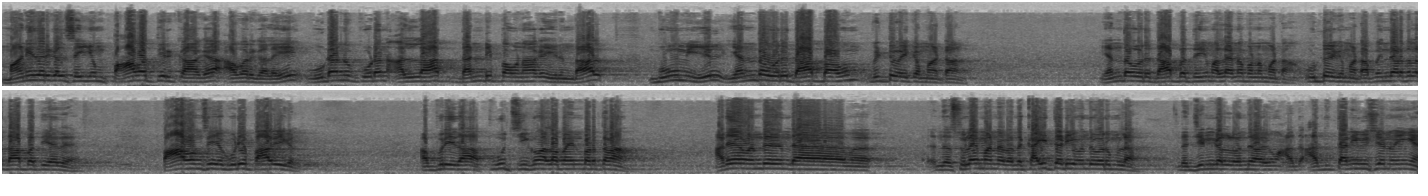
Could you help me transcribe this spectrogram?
மனிதர்கள் செய்யும் பாவத்திற்காக அவர்களை உடனுக்குடன் அல்லாஹ் தண்டிப்பவனாக இருந்தால் பூமியில் எந்த ஒரு தாப்பாவும் விட்டு வைக்க மாட்டான். எந்த ஒரு தாபத்தையும் அல்ல என்ன பண்ண மாட்டான்? விட்டு வைக்க மாட்டான். அப்ப இந்த இடத்துல தாபத்து எது? பாவம் செய்யக்கூடிய பாவிகள். அப்படிதா பூச்சிக்கும் எல்லாம் பயன்படுத்தலாம். அதே வந்து இந்த இந்த சுலைமான் அந்த கைத்தடி வந்து வரும்ல இந்த ஜின்கள் வந்து அது அது தனி விஷயம்னு வைங்க.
